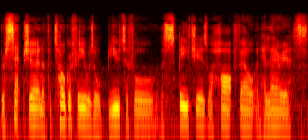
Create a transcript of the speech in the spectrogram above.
reception and photography was all beautiful. The speeches were heartfelt and hilarious.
